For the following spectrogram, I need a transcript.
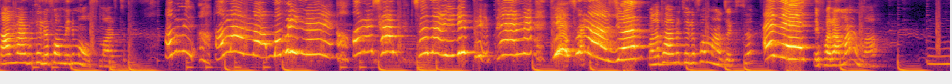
Tamam ver bu telefon benim olsun artık. Ama ama baba ne? Ama sen sana yine pe- pembe telefon alacağım. Bana pembe telefon mu alacaksın? Evet. E paran var mı? Hmm.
